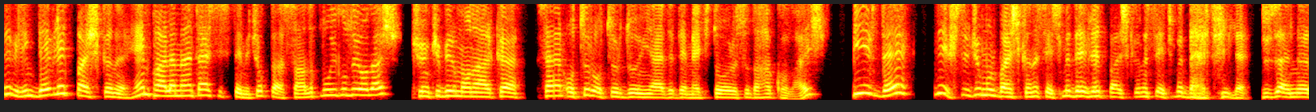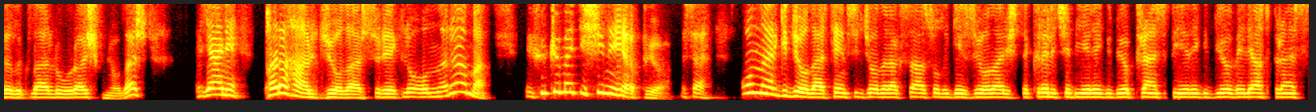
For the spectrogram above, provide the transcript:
ne bileyim devlet başkanı hem parlamenter sistemi çok daha sağlıklı uyguluyorlar. Çünkü bir monarka sen otur oturduğun yerde demek doğrusu daha kolay. Bir de işte cumhurbaşkanı seçme, devlet başkanı seçme derdiyle düzenli aralıklarla uğraşmıyorlar. Yani para harcıyorlar sürekli onları ama e, hükümet işini yapıyor. Mesela onlar gidiyorlar temsilci olarak sağa solu geziyorlar. İşte kraliçe bir yere gidiyor, prens bir yere gidiyor, veliaht prens,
